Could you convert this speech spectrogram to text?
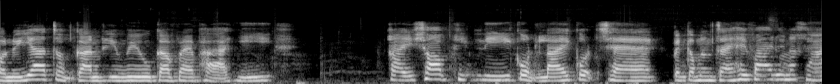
ออนุญาตจบการรีวิวกาแฟผาฮีใครชอบคลิปนี้กดไลค์ กดแชร์ เป็นกำลังใจให้ฝ้ายด้วยนะคะ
